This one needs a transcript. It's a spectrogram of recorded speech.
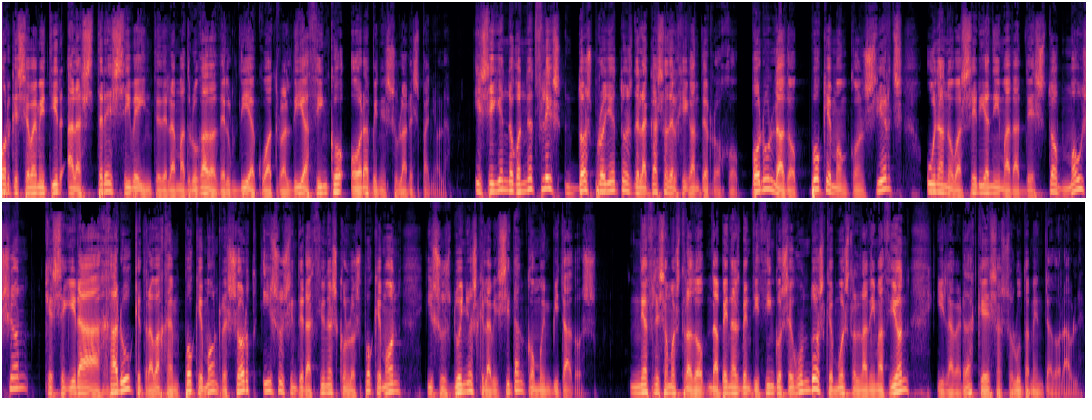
porque se va a emitir a las 3 y 20 de la madrugada del día 4 al día 5, hora peninsular española. Y siguiendo con Netflix, dos proyectos de la Casa del Gigante Rojo. Por un lado, Pokémon Concierge, una nueva serie animada de stop motion que seguirá a Haru, que trabaja en Pokémon Resort, y sus interacciones con los Pokémon y sus dueños que la visitan como invitados. Netflix ha mostrado apenas 25 segundos que muestran la animación y la verdad que es absolutamente adorable.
